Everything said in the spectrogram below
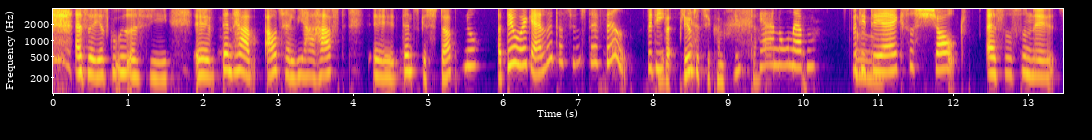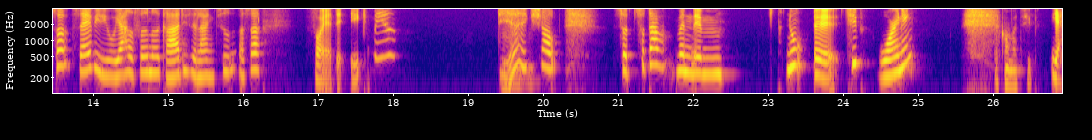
altså, jeg skulle ud og sige, øh, den her aftale, vi har haft, øh, den skal stoppe nu. Og det er jo ikke alle, der synes, det er fedt. Fordi, Hva- Blev det til konflikter? Ja, nogle af dem. Fordi mm. det er ikke så sjovt. Altså sådan, øh, så sagde vi jo, at jeg havde fået noget gratis i lang tid, og så får jeg det ikke mere. Det er Mm. ikke sjovt. Så, så der, men øhm, Nu, øh, tip, warning. Der kommer tip. Ja,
